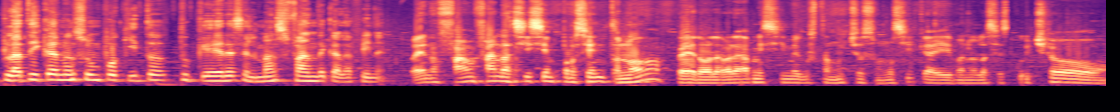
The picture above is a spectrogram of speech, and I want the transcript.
platícanos un poquito, tú que eres el más fan de Calafina. Bueno, fan, fan así 100% no, pero la verdad a mí sí me gusta mucho su música y bueno, los escucho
